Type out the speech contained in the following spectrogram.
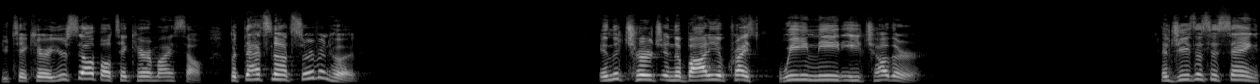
You take care of yourself, I'll take care of myself. But that's not servanthood. In the church, in the body of Christ, we need each other. And Jesus is saying,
